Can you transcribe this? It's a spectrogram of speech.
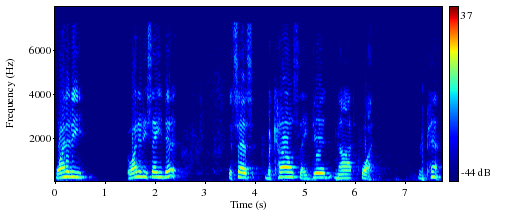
why did he why did he say he did it? It says, because they did not what? Repent.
